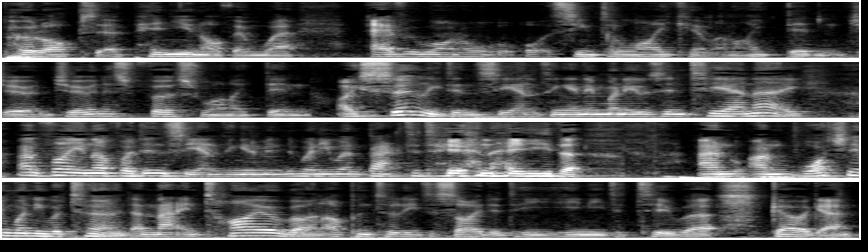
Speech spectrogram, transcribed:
polar opposite opinion of him, where everyone seemed to like him and I didn't. During, during his first run, I didn't. I certainly didn't see anything in him when he was in TNA, and funny enough, I didn't see anything in him when he went back to TNA either. and and watching him when he returned, and that entire run up until he decided he he needed to uh, go again.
